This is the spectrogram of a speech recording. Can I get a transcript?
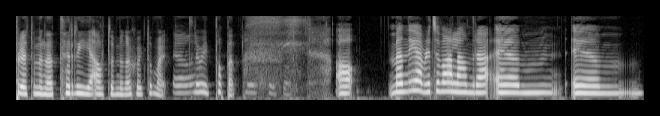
Förutom mina tre autoimmuna sjukdomar. Så det var ju toppen. Ja, men i övrigt så var alla andra ehm, ehm,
